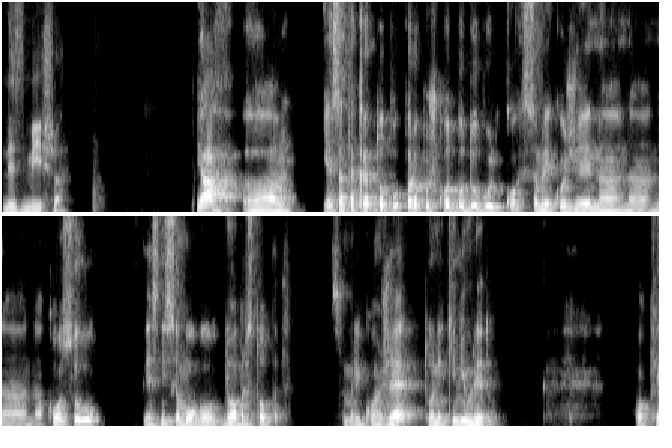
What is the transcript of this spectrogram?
ne zmeša? Ja, um, jaz sem takrat to prvo poškodbo dobil, kot sem rekel, že na, na, na, na Kosovu. Jaz nisem mogel dobro stopiti. Sem rekel, že to nekaj ni v redu. Ok,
